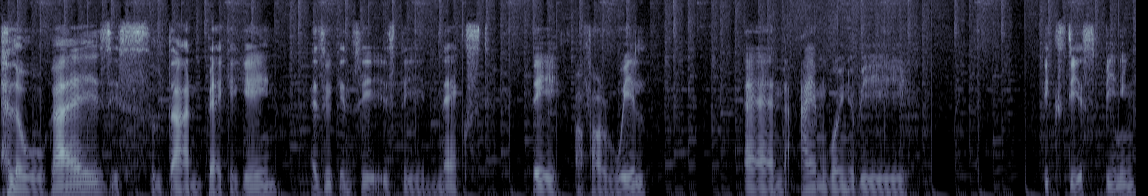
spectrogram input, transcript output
Hello guys, it's Sultan back again. As you can see, it's the next day of our wheel and I am going to be 60 spinning.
